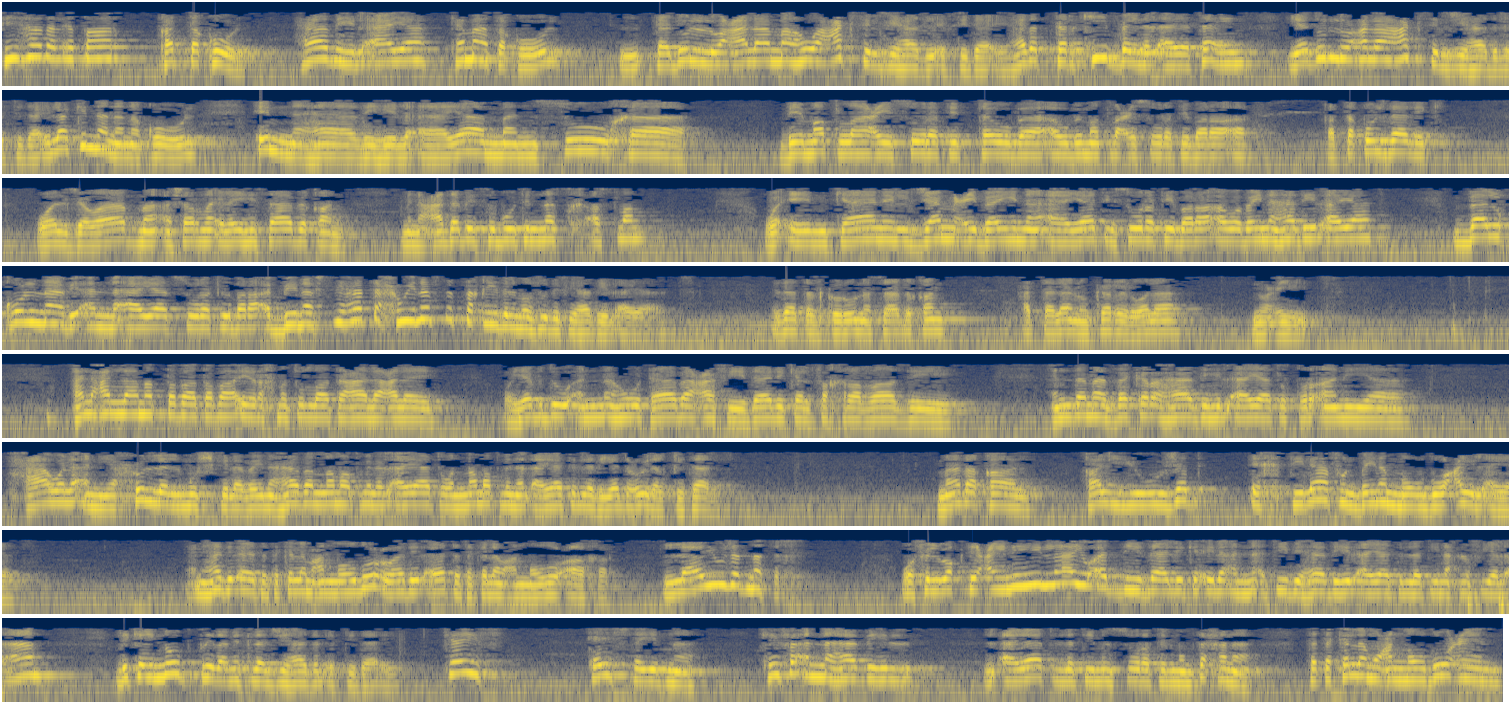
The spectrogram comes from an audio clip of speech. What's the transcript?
في هذا الإطار قد تقول هذه الآية كما تقول تدل على ما هو عكس الجهاد الابتدائي. هذا التركيب بين الآيتين يدل على عكس الجهاد الابتدائي. لكننا نقول إن هذه الآية منسوخة بمطلع سورة التوبة أو بمطلع سورة براءة. قد تقول ذلك. والجواب ما أشرنا إليه سابقا من عدم ثبوت النسخ أصلا. وإمكان الجمع بين آيات سورة براءة وبين هذه الآيات بل قلنا بأن آيات سورة البراءة بنفسها تحوي نفس التقييد الموجود في هذه الآيات. إذا تذكرون سابقا حتى لا نكرر ولا نعيد. العلامة الطباطبائي رحمة الله تعالى عليه ويبدو أنه تابع في ذلك الفخر الرازي عندما ذكر هذه الآيات القرآنية حاول أن يحل المشكلة بين هذا النمط من الآيات والنمط من الآيات الذي يدعو إلى القتال ماذا قال؟ قال يوجد اختلاف بين موضوعي الآيات يعني هذه الآية تتكلم عن موضوع وهذه الآية تتكلم عن موضوع آخر لا يوجد نسخ وفي الوقت عينه لا يؤدي ذلك إلى أن نأتي بهذه الآيات التي نحن فيها الآن لكي نبطل مثل الجهاد الابتدائي كيف؟ كيف سيدنا؟ كيف أن هذه الآيات التي من سورة الممتحنة تتكلم عن موضوع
